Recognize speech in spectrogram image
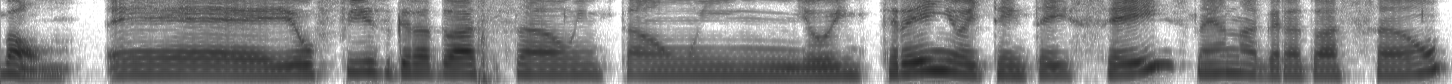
Bom, é, eu fiz graduação, então, em, eu entrei em 86, né, na graduação,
